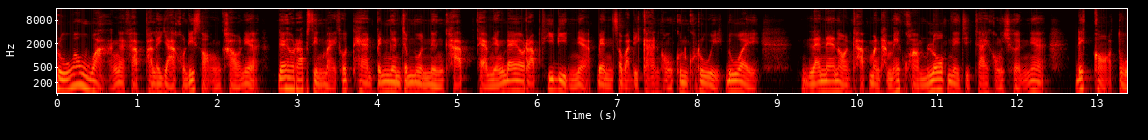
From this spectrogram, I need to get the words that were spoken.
รู้ว่าหวางนะครับภรรยาคนที่สองเขาเนี่ยได้รับสินใหม่ทดแทนเป็นเงินจำนวนหนึ่งครับ แถมยังได้รับที่ดินเนี่ยเป็นสวัสดิการของคุณครูอีกด้วย และแน่นอนครับมันทำให้ความโลภในจิตใจของเฉินเนี่ยได้ก่อตัว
